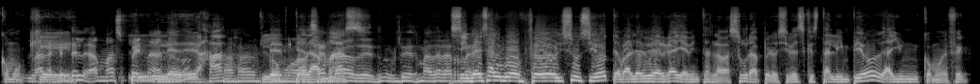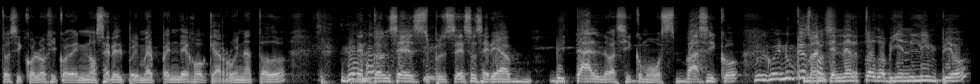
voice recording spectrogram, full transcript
como que. A la gente le da más pena, le- ¿no? ajá, le- como te da más- de-. Si ves algo feo y sucio, te vale verga y avientas la basura. Pero si ves que está limpio, hay un como efecto psicológico de no ser el primer pendejo que arruina todo. Entonces, pues eso sería vital, ¿no? Así como básico. Pues, güey, nunca has, pas- Mantener todo bien limpio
